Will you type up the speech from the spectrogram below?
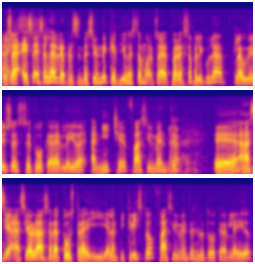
O sea, Nice. esa, esa es la representación de que Dios está muerto. O sea, para esta película, Claudio se, se tuvo que haber leído a, a Nietzsche fácilmente. Eh, así, así hablaba Zaratustra y el anticristo, fácilmente se lo tuvo que haber leído.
